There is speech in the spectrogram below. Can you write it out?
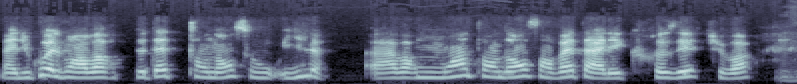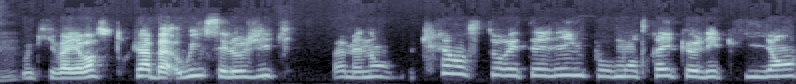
bah, du coup, elles vont avoir peut-être tendance, ou ils, à avoir moins tendance en fait à aller creuser, tu vois? Mmh Donc, il va y avoir ce truc-là, bah oui, c'est logique, Ouais, mais non, crée un storytelling pour montrer que les clients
